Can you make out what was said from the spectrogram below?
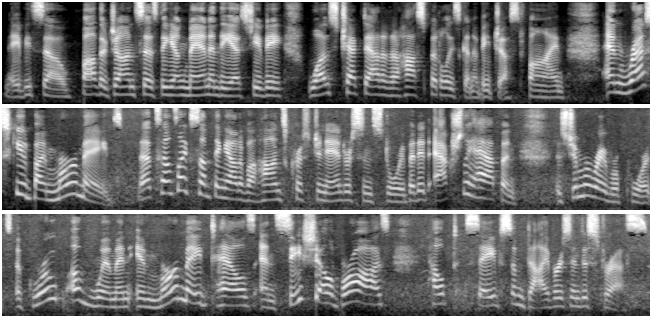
Maybe so. Father John says the young man in the SUV was checked out at a hospital. He's going to be just fine. And rescued by mermaids. That sounds like something out of a Hans Christian Andersen story, but it actually happened. As Jim Moret reports, a group of women in mermaid tails and seashell bras helped save some divers in distress.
